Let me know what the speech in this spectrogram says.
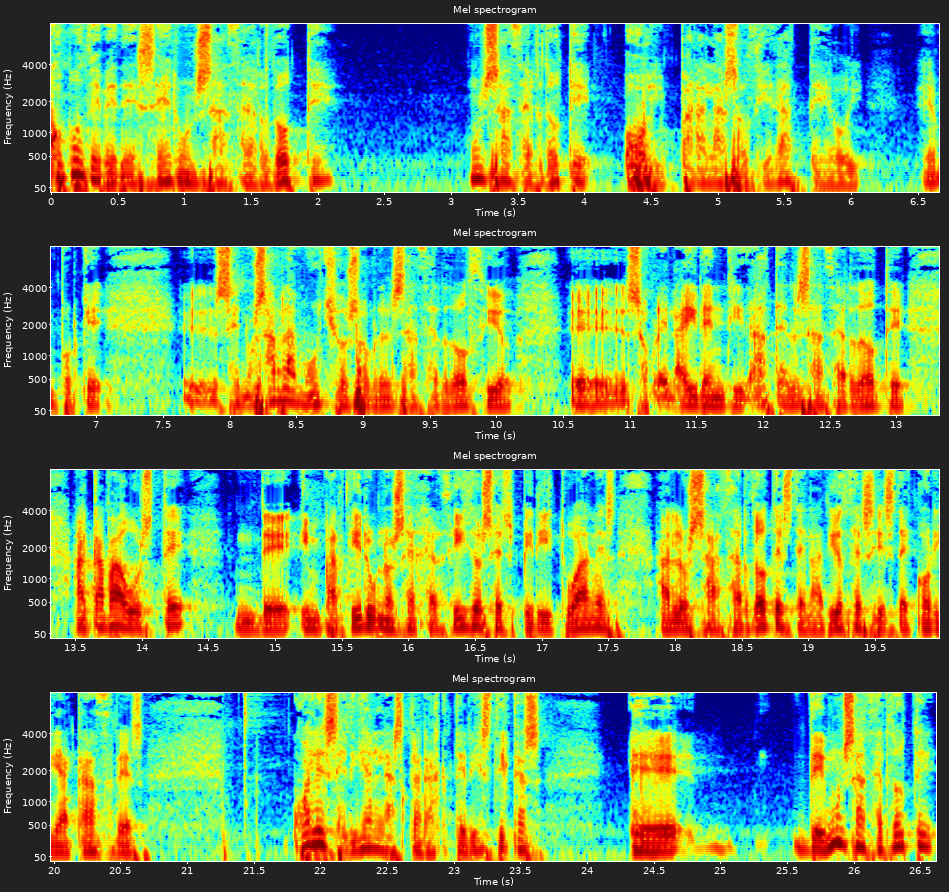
¿cómo debe de ser un sacerdote? Un sacerdote hoy, para la sociedad de hoy. ¿eh? Porque eh, se nos habla mucho sobre el sacerdocio, eh, sobre la identidad del sacerdote. Acaba usted de impartir unos ejercicios espirituales a los sacerdotes de la diócesis de Coria Cáceres. ¿Cuáles serían las características de un sacerdote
